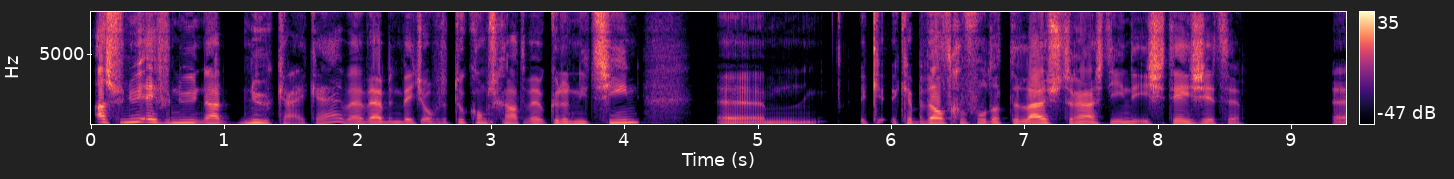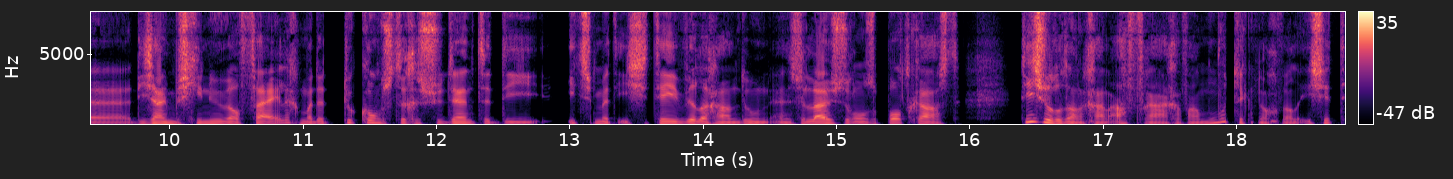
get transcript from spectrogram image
als we nu even nu naar nu kijken. Hè. We, we, hebben een beetje over de toekomst gehad. We kunnen het niet zien. Um, ik, ik heb wel het gevoel dat de luisteraars die in de ICT zitten, uh, die zijn misschien nu wel veilig, maar de toekomstige studenten die iets met ICT willen gaan doen en ze luisteren onze podcast, die zullen dan gaan afvragen van moet ik nog wel ICT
